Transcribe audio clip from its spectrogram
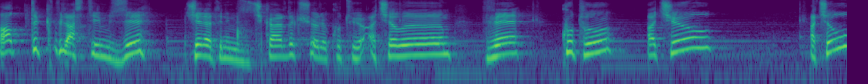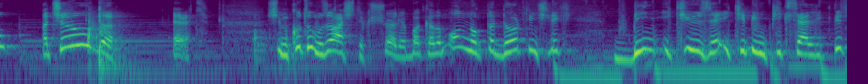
attık plastiğimizi, jelatinimizi çıkardık. Şöyle kutuyu açalım ve kutu açıl açıl açıldı. Evet. Şimdi kutumuzu açtık. Şöyle bakalım 10.4 inçlik 1200'e 2000 piksellik bir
